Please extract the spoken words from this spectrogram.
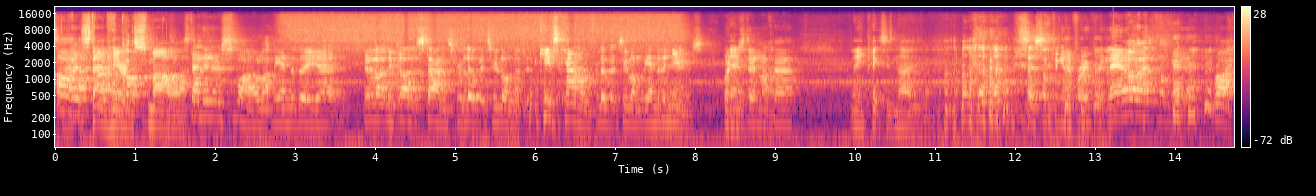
Just Oh, stand I here and smile. Like, Standing there and smile like the end of the, uh, like the guy that stands for a little bit too long, that keeps the camera on for a little bit too long at the end of the news when Yeah. he's doing like a and he picks his nose. Says something inappropriate. oh, that's not good. Right.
